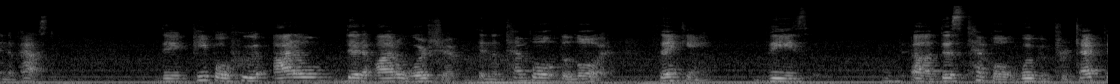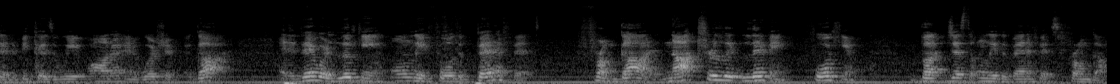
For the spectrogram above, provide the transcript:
in the past. The people who idol did idol worship in the temple of the Lord, thinking these uh, this temple will be protected because we honor and worship God, and they were looking only for the benefits from God, not truly living for Him, but just only the benefits from God.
